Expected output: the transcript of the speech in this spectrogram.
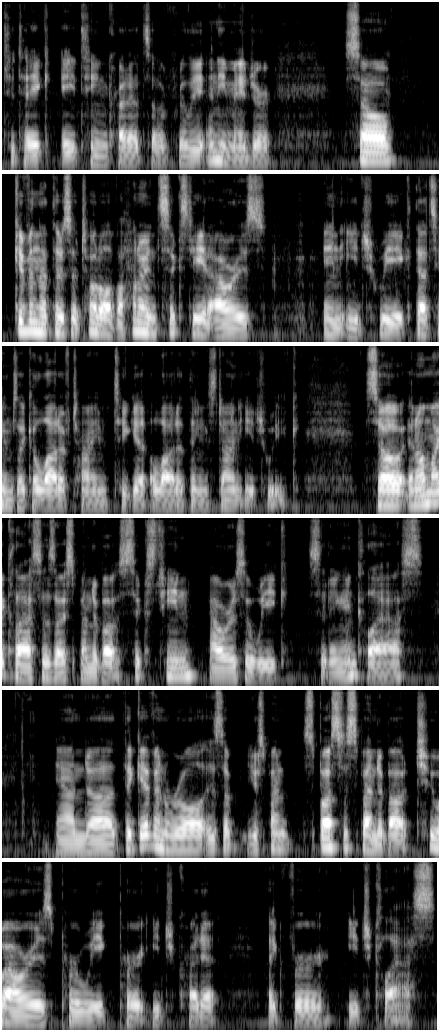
to take 18 credits of really any major? So, given that there's a total of 168 hours in each week, that seems like a lot of time to get a lot of things done each week. So, in all my classes, I spend about 16 hours a week sitting in class and uh, the given rule is a, you're spend, supposed to spend about two hours per week per each credit, like for each class,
